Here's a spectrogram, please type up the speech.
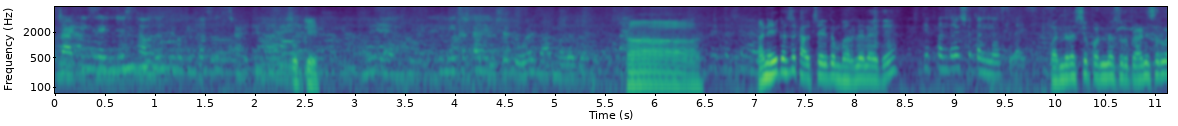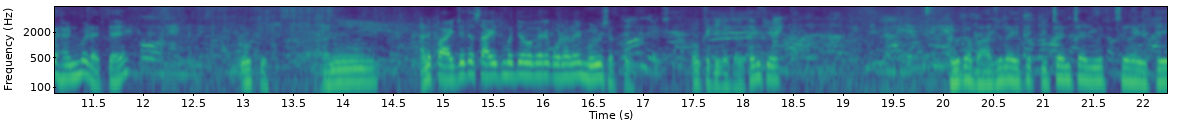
स्टार्टिंग रेंजेस थाउजंड फिफ्टीपासून स्टार्टिंग आहे. ओके. इथं हां. आणि हे कसं खालचं एकदम भरलेलं आहे ते? ते पंधराशे पन्नासला आहे. पंधराशे पन्नास रुपये. आणि सर्व हँडमेड आहेत काय हो हँडमेड ओके. आणि आणि पाहिजे त्या साईजमध्ये वगैरे कोणालाही मिळू शकते? ओके ठीक आहे चालेल. थँक्यू हे बघा बाजूला इथे किचनच्या यूजचं इथे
